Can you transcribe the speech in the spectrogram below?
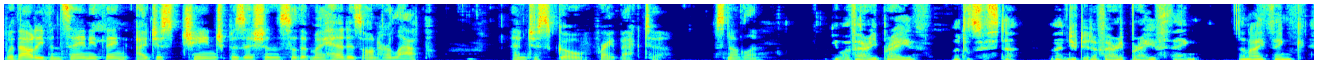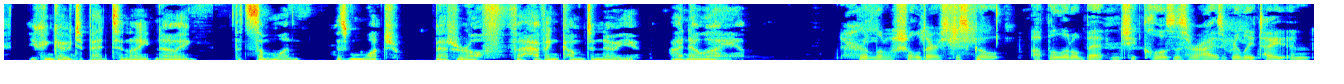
Without even saying anything, I just change positions so that my head is on her lap and just go right back to snuggling. You were very brave, little sister, and you did a very brave thing. And I think you can go to bed tonight knowing that someone is much better off for having come to know you. I know I am. Her little shoulders just go up a little bit and she closes her eyes really tight and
